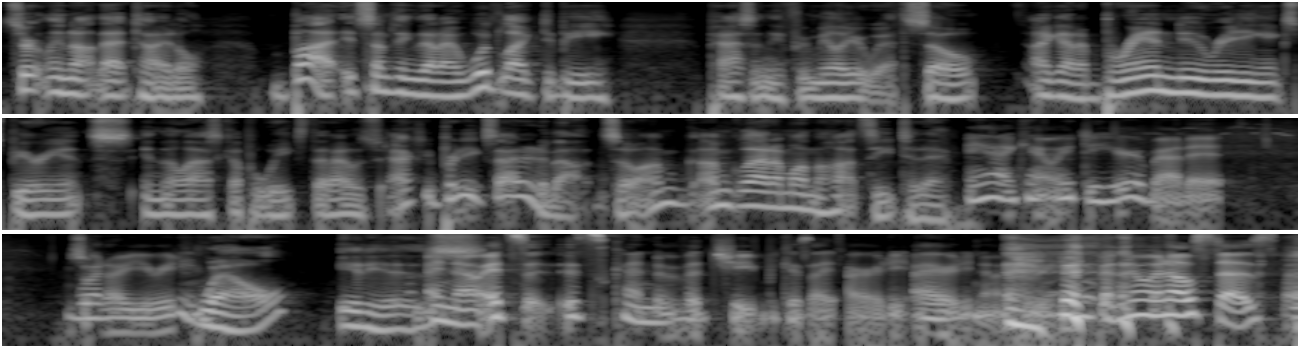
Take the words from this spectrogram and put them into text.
certainly not that title, but it's something that I would like to be passingly familiar with. So I got a brand new reading experience in the last couple weeks that I was actually pretty excited about. So I'm I'm glad I'm on the hot seat today. yeah, I can't wait to hear about it. what are you reading? Well, it is. I know it's it's kind of a cheat because I already I already know what you're reading, but no one else does.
